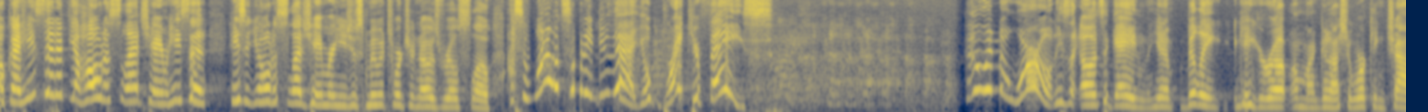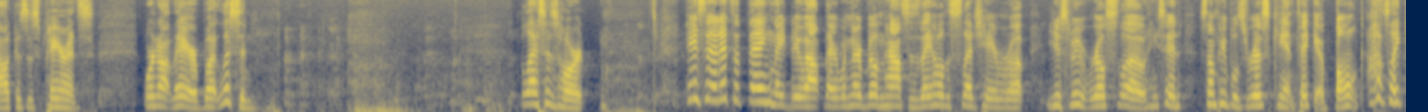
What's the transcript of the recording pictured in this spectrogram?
Okay, he said if you hold a sledgehammer, he said he said you hold a sledgehammer and you just move it towards your nose real slow. I said, why would somebody do that? You'll break your face. Who in the world? He's like, oh, it's a game. You know, Billy, he grew up, oh my gosh, a working child because his parents were not there. But listen, bless his heart. He said it's a thing they do out there when they're building houses. They hold the sledgehammer up, you just move it real slow. He said some people's wrists can't take it. Bonk. I was like,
